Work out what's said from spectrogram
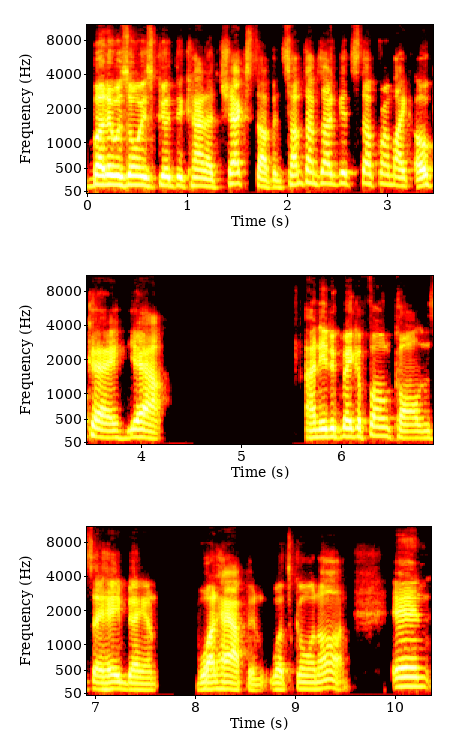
But it was always good to kind of check stuff. And sometimes I'd get stuff where I'm like, okay, yeah, I need to make a phone call and say, hey man, what happened? What's going on? And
